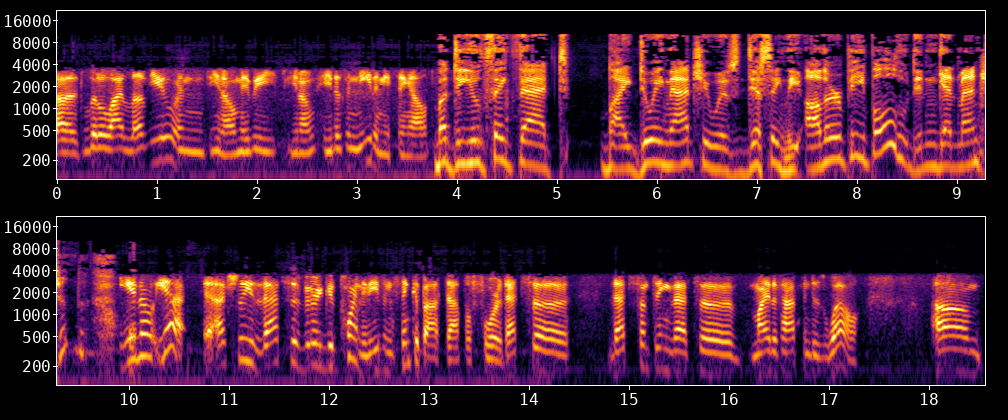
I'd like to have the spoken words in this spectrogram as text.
a little "I love you," and you know, maybe you know he doesn't need anything else. But do you think that by doing that she was dissing the other people who didn't get mentioned? You know, yeah, actually, that's a very good point. I didn't even think about that before. That's uh, that's something that uh, might have happened as well. Um,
